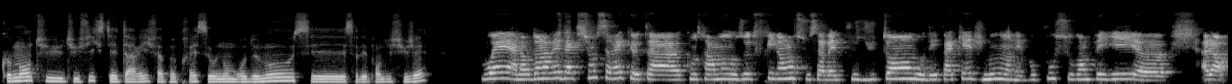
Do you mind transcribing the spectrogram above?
comment tu, tu, fixes tes tarifs à peu près? C'est au nombre de mots? C'est ça dépend du sujet? Ouais, alors dans la rédaction, c'est vrai que tu as, contrairement aux autres freelances où ça va être plus du temps ou des packages, nous, on est beaucoup souvent payé. Euh, alors,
